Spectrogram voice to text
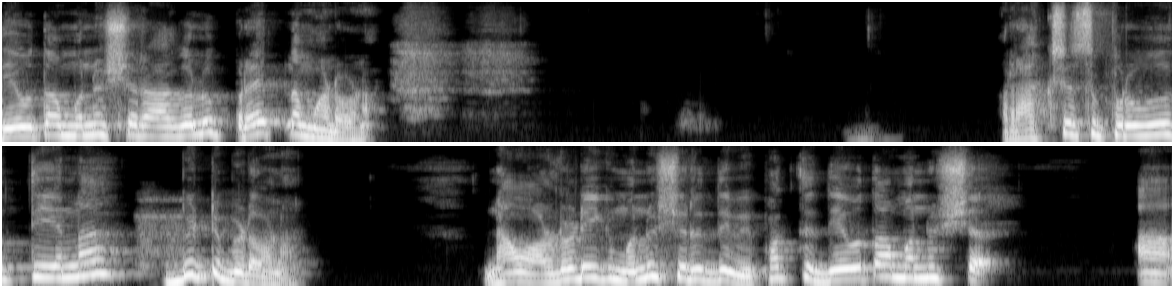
ದೇವತಾ ಮನುಷ್ಯರಾಗಲು ಪ್ರಯತ್ನ ಮಾಡೋಣ. ರಾಕ್ಷಸ ಪ್ರವೃತ್ತಿಯನ್ನ ಬಿಟ್ಟು ಬಿಡೋಣ. ನಾವು ಆಲ್ರೆಡಿ ಈಗ ಮನುಷ್ಯರಿದ್ದೇವೆ. ಫಕ್ತ ದೇವತಾ ಮನುಷ್ಯ. ಆ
